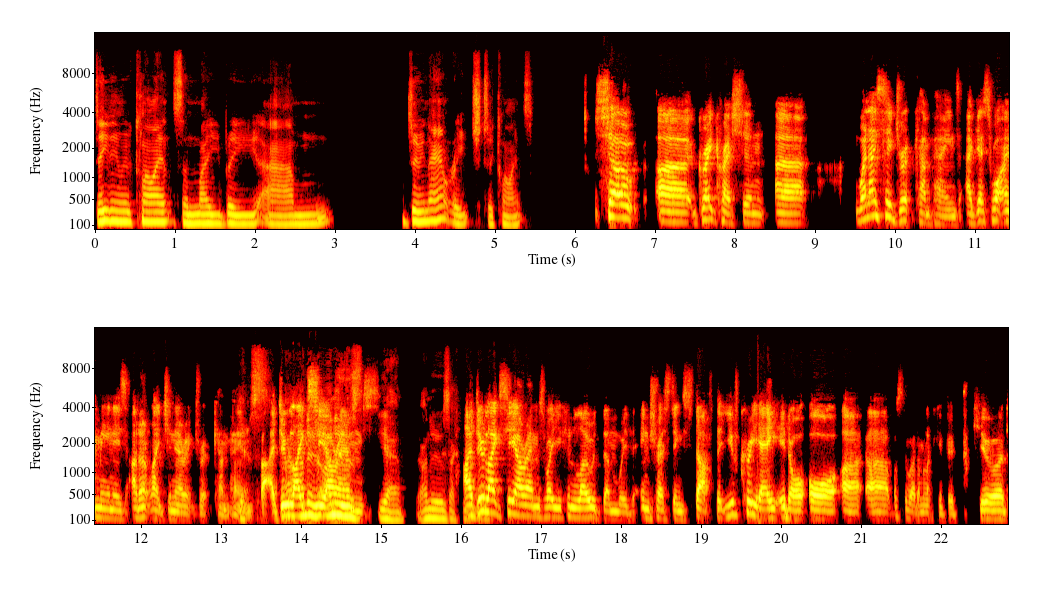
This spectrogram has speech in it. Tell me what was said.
dealing with clients and maybe um, doing outreach to clients? So, uh, great question. Uh, when I say drip campaigns, I guess what I mean is I don't like generic drip campaigns, Yes. but I do like I knew it was- CRMs. yeah, I knew exactly. I do like CRMs where you can load them with interesting stuff that you've created or, or uh, uh, what's the word I'm looking for? Procured.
